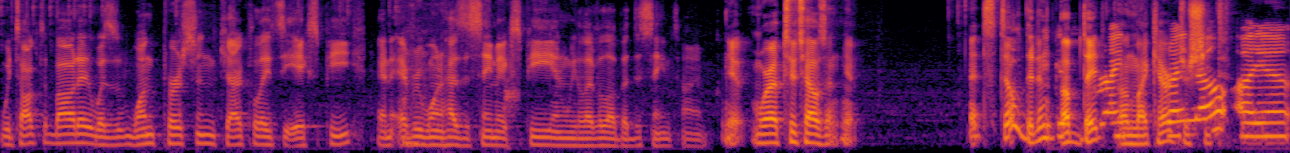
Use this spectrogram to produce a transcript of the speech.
we talked about it was one person calculates the XP and mm-hmm. everyone has the same XP and we level up at the same time. Yeah, we're at 2000. Yeah. It still didn't Because update right- on my character right sheet. now, I am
